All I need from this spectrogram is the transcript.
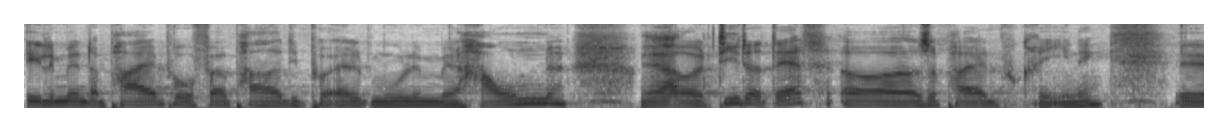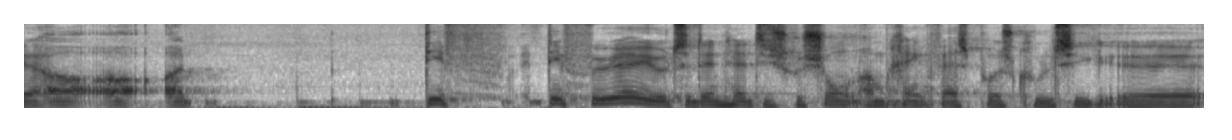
element at pege på. Før pegede de på alt muligt med havnene, Ja. og dit og dat, og så peger de på krigen. Ikke? Øh, og, og, og det, det fører jo til den her diskussion omkring fastkurspolitik, øh,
